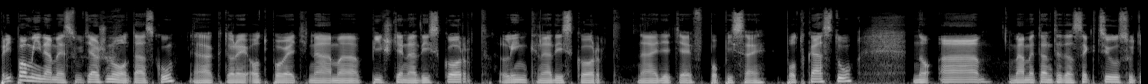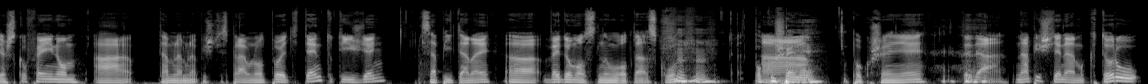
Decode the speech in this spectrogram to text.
Pripomíname súťažnú otázku, ktorej odpoveď nám píšte na Discord. Link na Discord nájdete v popise podcastu. No a máme tam teda sekciu súťaž s kofeínom a tam nám napíšte správnu odpoveď. Tento týždeň sa pýtame uh, vedomostnú otázku. Pokušenie. A pokušenie. Teda napíšte nám, ktorú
